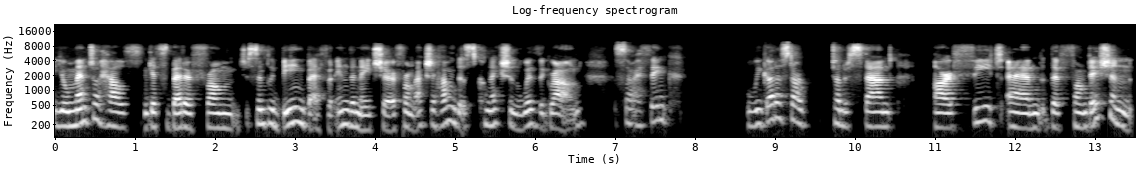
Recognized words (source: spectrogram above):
Your mental health gets better from simply being barefoot in the nature, from actually having this connection with the ground. So I think we got to start to understand our feet and the foundation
